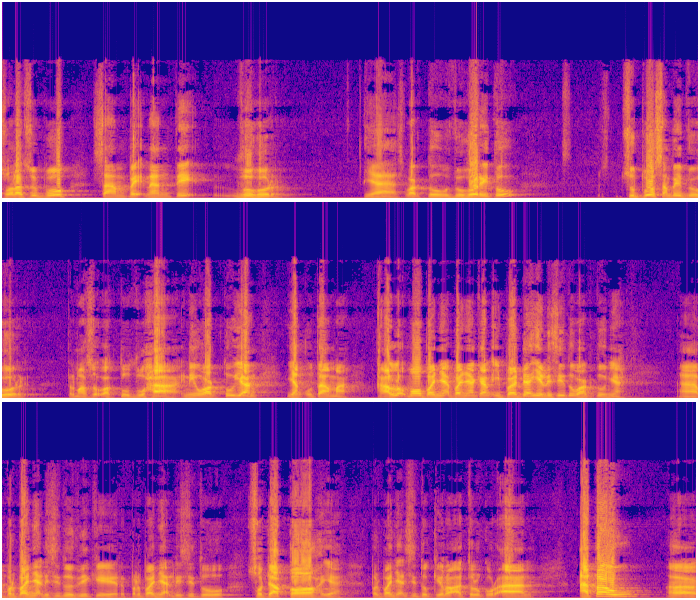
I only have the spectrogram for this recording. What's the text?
sholat subuh sampai nanti zuhur ya waktu zuhur itu subuh sampai zuhur termasuk waktu duha ini waktu yang yang utama kalau mau banyak-banyakkan ibadah ya di situ waktunya. Nah, perbanyak di situ zikir, perbanyak di situ sodakoh ya, perbanyak di situ kiraatul Quran. Atau uh,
